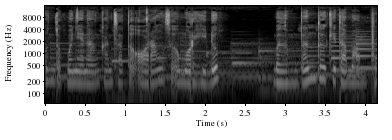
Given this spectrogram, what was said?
untuk menyenangkan satu orang seumur hidup, belum tentu kita mampu.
